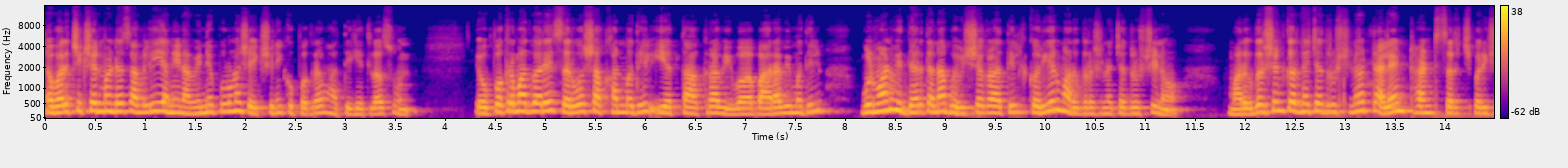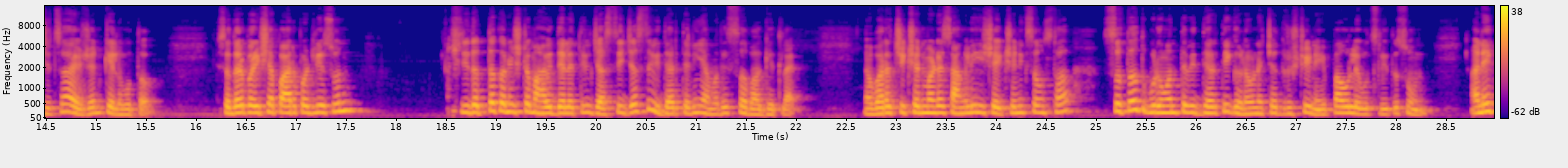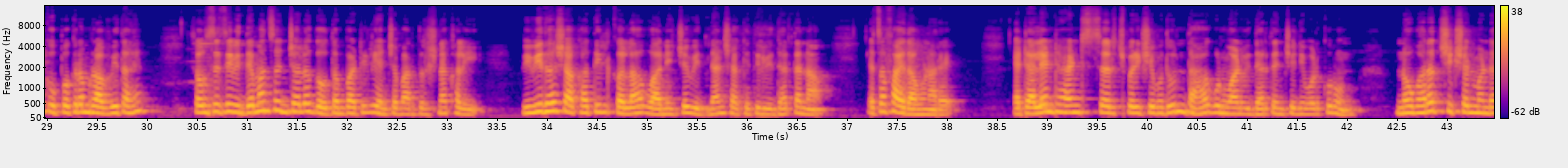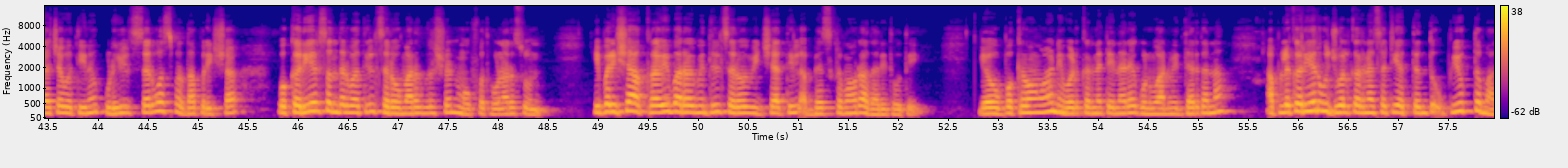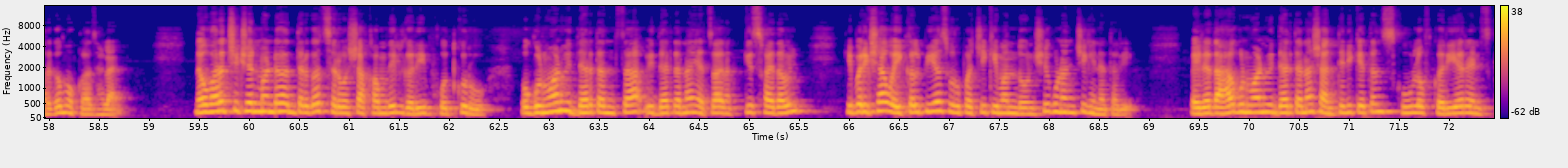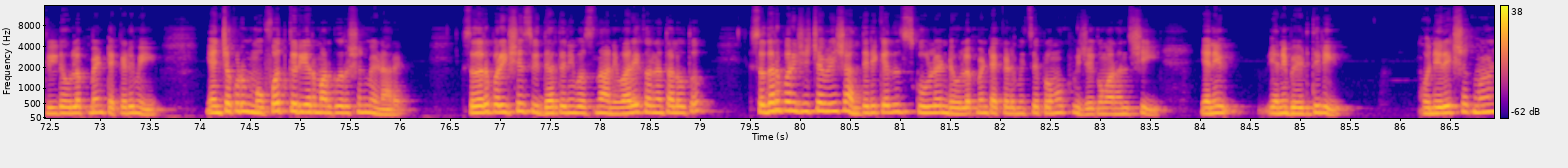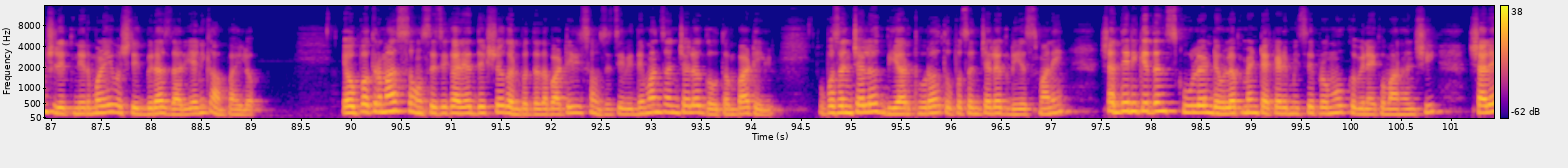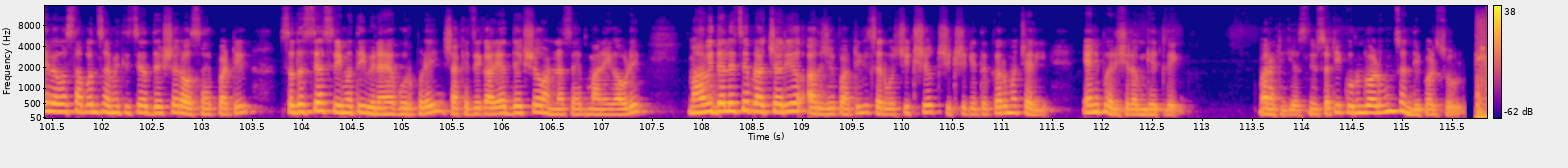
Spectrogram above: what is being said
नवभारत शिक्षण मंडळ सांगली यांनी नाविन्यपूर्ण शैक्षणिक उपक्रम हाती घेतला असून या उपक्रमाद्वारे सर्व शाखांमधील इयत्ता अकरावी व बारावीमधील गुणवान विद्यार्थ्यांना भविष्यकाळातील करिअर मार्गदर्शनाच्या दृष्टीनं मार्गदर्शन करण्याच्या दृष्टीनं टॅलेंट हंट सर्च परीक्षेचं आयोजन केलं होतं. सदर परीक्षा पार पडली असून श्री दत्त कनिष्ठ महाविद्यालयातील जास्तीत जास्त विद्यार्थ्यांनी यामध्ये सहभाग घेतला आहे नवभारत शिक्षण मंडळ सांगली ही शैक्षणिक संस्था सतत गुणवंत विद्यार्थी घडवण्याच्या दृष्टीने पावले उचलीत असून अनेक उपक्रम राबवित आहे संस्थेचे विद्यमान संचालक गौतम पाटील यांच्या मार्गदर्शनाखाली विविध शाखातील कला वाणिज्य विज्ञान शाखेतील विद्यार्थ्यांना याचा फायदा होणार आहे. या टॅलेंट हँड सर्च परीक्षेमधून दहा गुणवान विद्यार्थ्यांची निवड करून नवभारत शिक्षण मंडळाच्या वतीनं पुढील सर्व स्पर्धा परीक्षा व करिअर संदर्भातील सर्व मार्गदर्शन मोफत होणार असून ही परीक्षा अकरावी बारावीमधील सर्व विषयातील अभ्यासक्रमावर आधारित होते. या उपक्रमामुळे निवड करण्यात येणाऱ्या गुणवान विद्यार्थ्यांना आपलं करिअर उज्ज्वल करण्यासाठी अत्यंत उपयुक्त मार्ग मोकळा झाला आहे नवभारत शिक्षण मंडळ अंतर्गत सर्व शाखांमधील गरीब होतकरू व गुणवान विद्यार्थ्यांचा विद्यार्थ्यांना याचा नक्कीच फायदा होईल. ही परीक्षा वैकल्पीय स्वरूपाची किमान दोनशे गुणांची घेण्यात आली. पहिल्या दहा गुणवान विद्यार्थ्यांना Shantiniketan school of career and skill development academy यांच्याकडून मोफत करिअर मार्गदर्शन मिळणार आहे. सदर परीक्षेस विद्यार्थ्यांनी बसणं अनिवार्य करण्यात आलं होतं. सदर परीक्षेच्या वेळी शांतिनिकेतन स्कूल अँड डेव्हलपमेंट अकॅडमीचे प्रमुख विजयकुमार हंशी यांनी यांनी भेट दिली. व निरीक्षक म्हणून श्रीत निर्मळे व श्रीत बिराजदार यांनी काम पाहिलं. या उपक्रमात संस्थेचे कार्याध्यक्ष गणपतदादा पाटील संस्थेचे विद्यमान संचालक गौतम पाटील उपसंचालक बी आर थोरात उपसंचालक D S Mane Shantiniketan school and development अकॅडमीचे प्रमुख विनयकुमार हंशी शालेय व्यवस्थापन समितीचे अध्यक्ष रावसाहेब पाटील सदस्या श्रीमती विनया घोरपडे शाखेचे कार्याध्यक्ष अण्णासाहेब मानेगावडे महाविद्यालयाचे प्राचार्य आर जे पाटील सर्व शिक्षक शिक्षकेतर कर्मचारी यांनी परिश्रम घेतले. मराठी यस न्यूजसाठी कुरुंदवाडहून संदीप अडसूळ.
